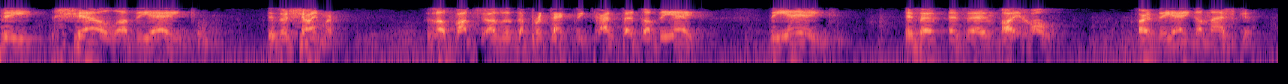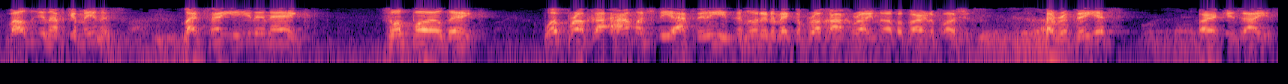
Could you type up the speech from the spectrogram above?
the shell of the egg is a shimer. There's no function other than to protect the content of the egg. The egg is a is an eichel, or the egg a mashke. Valdigan afkaminas. Let's say you eat an egg, soft boiled egg. What bracha? How much do you have to eat in order to make a bracha achrayna of a bar nefashis? A revius or a kizayis?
